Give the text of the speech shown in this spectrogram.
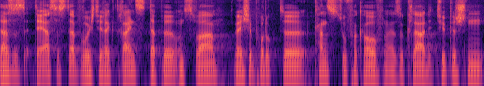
das ist der erste Step, wo ich direkt reinsteppe und zwar, welche Produkte kannst du verkaufen? Also klar, die typischen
